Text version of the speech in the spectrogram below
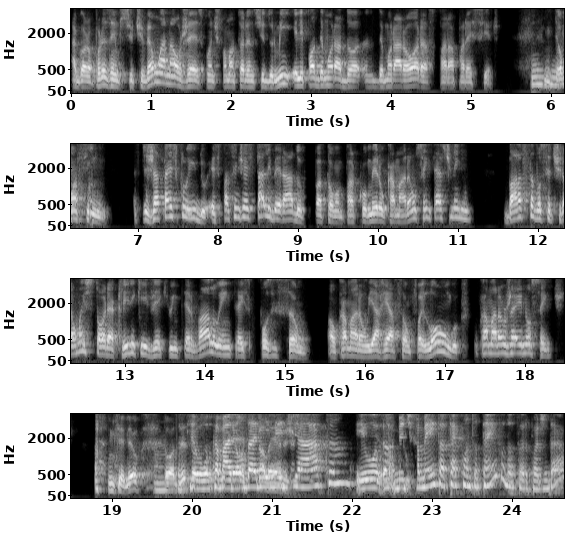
Agora, por exemplo, se eu tiver um analgésico anti-inflamatório antes de dormir, ele pode demorar, demorar horas para aparecer. Uhum. Então, assim, já está excluído. Esse paciente já está liberado para comer o camarão sem teste nenhum. Basta você tirar uma história clínica e ver que o intervalo entre a exposição ao camarão e a reação foi longo, o camarão já é inocente. Entendeu? Ah, então, às vezes. o camarão daria imediata. E o Exato. medicamento, até quanto tempo, doutor, pode dar?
